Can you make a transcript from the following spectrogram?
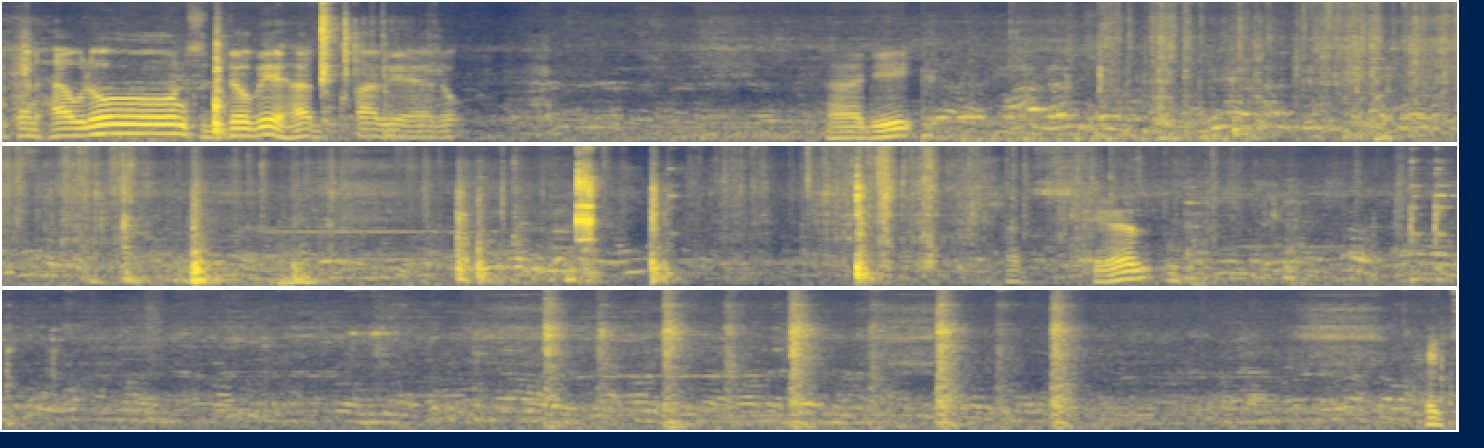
وكنحاولوا نسدو به هاد القابي هادو. هادي. هاد الشكل. حيت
